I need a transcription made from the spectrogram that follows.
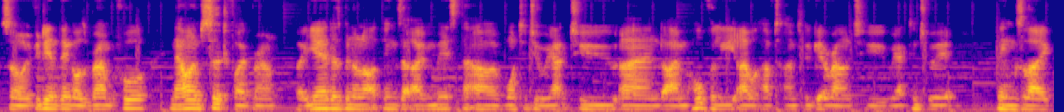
So if you didn't think I was brown before, now I'm certified brown. But yeah, there's been a lot of things that I've missed that I've wanted to react to and I'm hopefully I will have time to get around to reacting to it. Things like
